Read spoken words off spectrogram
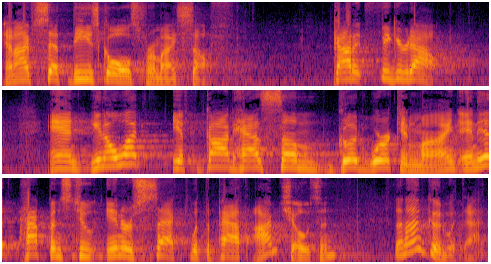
And I've set these goals for myself. Got it figured out. And you know what? If God has some good work in mind and it happens to intersect with the path I'm chosen, then I'm good with that.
